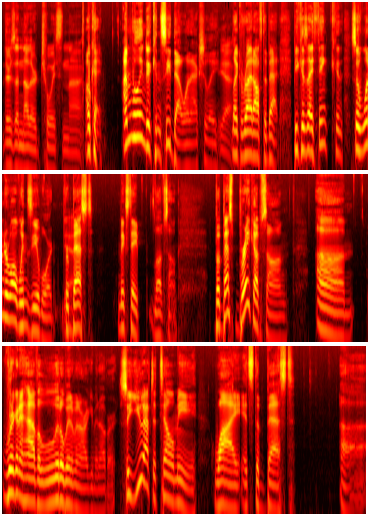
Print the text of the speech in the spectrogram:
there's another choice in that. Okay. I'm willing to concede that one actually. Yeah. Like right off the bat because I think so Wonderwall wins the award for Yeah. best mixtape love song. But best breakup song, um, we're gonna have a little bit of an argument over. So you have to tell me why it's the best, uh,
